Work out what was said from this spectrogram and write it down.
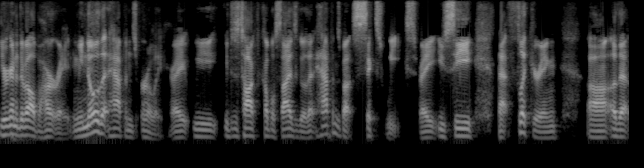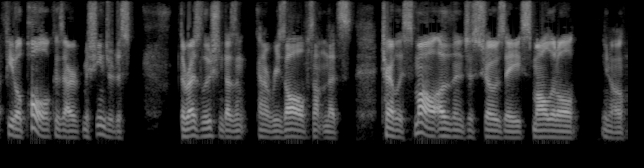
you're going to develop a heart rate. And we know that happens early, right? We we just talked a couple slides ago that happens about six weeks, right? You see that flickering uh, of that fetal pole because our machines are just the resolution doesn't kind of resolve something that's terribly small, other than it just shows a small little you know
